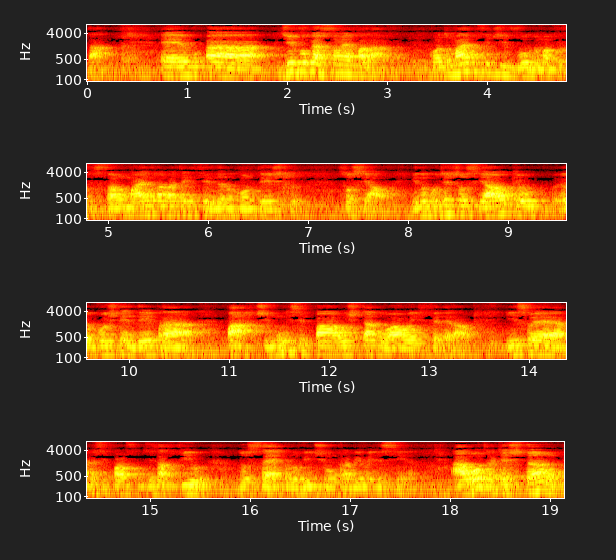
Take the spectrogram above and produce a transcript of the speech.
Tá. É, a divulgação é a palavra. Quanto mais você divulga uma profissão, mais ela vai estar inserida no contexto social. E no contexto social que eu, eu vou estender para parte municipal, estadual e federal. Isso é o principal desafio do século XXI para a biomedicina. A outra questão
